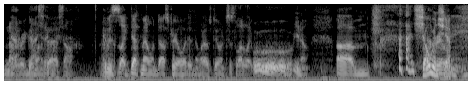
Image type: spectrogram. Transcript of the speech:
Not yeah, a very good yeah, I one at sing that. myself. It was like death metal industrial. I didn't know what I was doing. It's just a lot of like, ooh, you know. Um, showmanship. Really.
